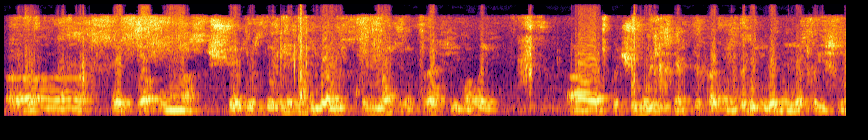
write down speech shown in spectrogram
э, это у нас счет выставленный индивидуальным предпринимателем Трофимовой. А, Почему здесь некоторые фрагменты выделены, я поясню.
